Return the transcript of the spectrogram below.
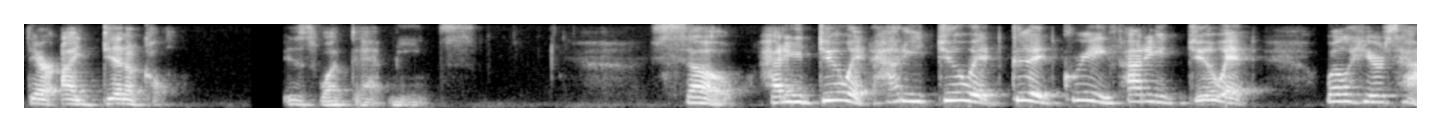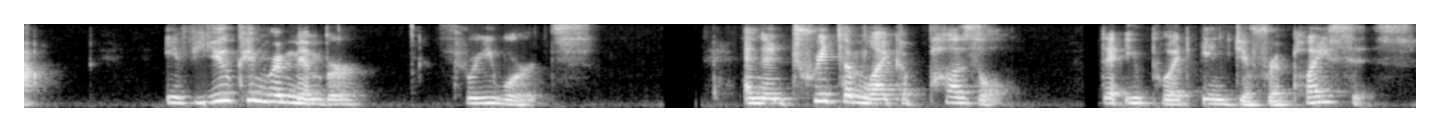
They're identical, is what that means. So, how do you do it? How do you do it? Good grief, how do you do it? Well, here's how. If you can remember three words, and then treat them like a puzzle that you put in different places.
